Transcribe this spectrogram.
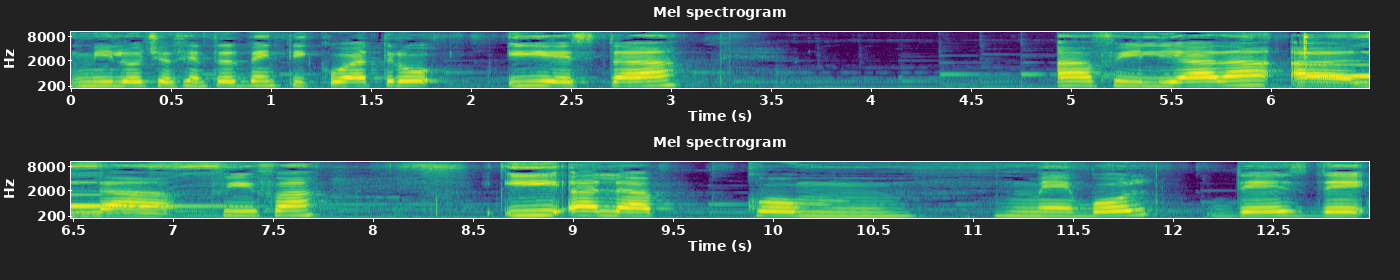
1824 y está afiliada a la FIFA y a la Conmebol desde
